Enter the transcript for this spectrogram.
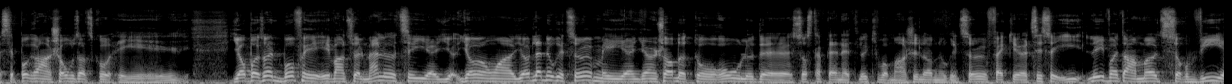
c'est pas grand chose en tout cas. Ils ont besoin de bouffe éventuellement là, ils, ont, de la nourriture mais il y a un genre de taureau là, de, sur cette planète là qui va manger leur nourriture. Fait que là ils vont être en mode survie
